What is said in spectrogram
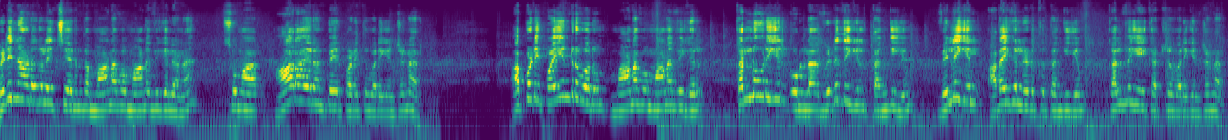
வெளிநாடுகளைச் சேர்ந்த மாணவ மாணவிகள் என சுமார் ஆறாயிரம் பேர் படித்து வருகின்றனர். அப்படி பயின்று வரும் மாணவ மாணவிகள் கல்லூரியில் உள்ள விடுதியில் தங்கியும் வெளியில் அறைகள் எடுத்து தங்கியும் கல்வியை கற்று வருகின்றனர்.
